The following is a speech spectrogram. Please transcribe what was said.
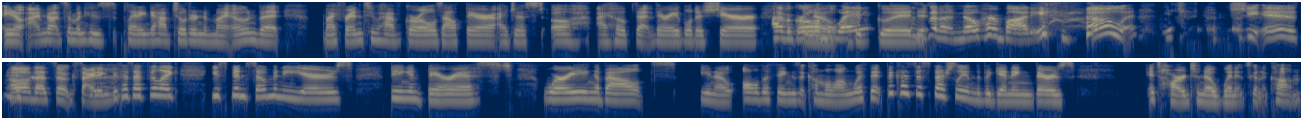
you know, I'm not someone who's planning to have children of my own, but my friends who have girls out there, I just oh, I hope that they're able to share. I have a girl you know, on the way. The good, Who's gonna know her body. oh, she is. Oh, that's so exciting because I feel like you spend so many years being embarrassed, worrying about you know all the things that come along with it. Because especially in the beginning, there's it's hard to know when it's going to come.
